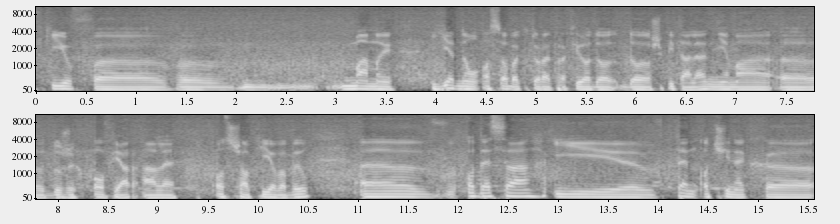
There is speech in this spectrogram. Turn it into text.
w Kijów. W, mamy jedną osobę, która trafiła do, do szpitala. Nie ma e, dużych ofiar, ale ostrzał Kijowa był. E, Odessa i ten odcinek e,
